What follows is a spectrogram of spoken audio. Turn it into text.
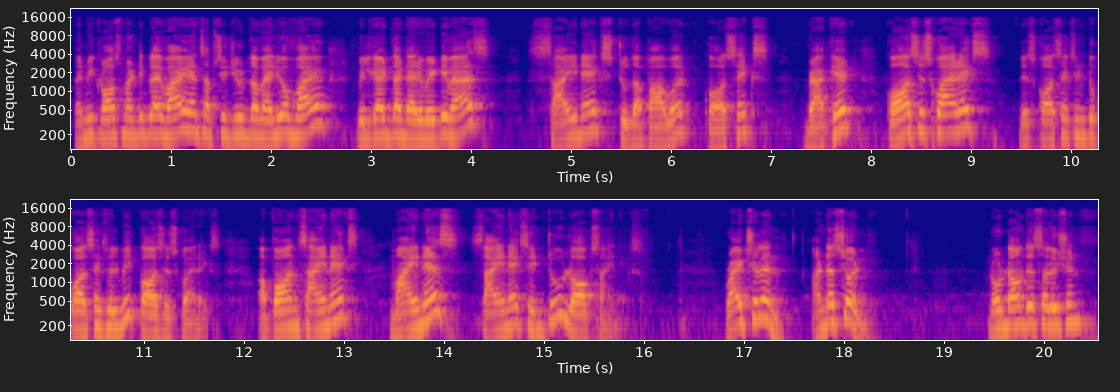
When we cross multiply y and substitute the value of y, we'll get the derivative as sin x to the power cos x bracket cos square x. This cos x into cos x will be cos square x upon sin x minus sin x into log sin x. Right children? Understood? Note down this solution.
